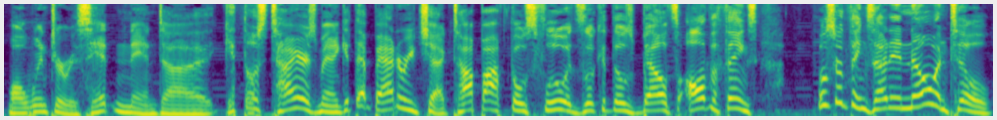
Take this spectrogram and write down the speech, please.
while winter is hitting. And uh, get those tires, man. Get that battery checked. Top off those fluids. Look at those belts. All the things. Those are things I didn't know until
